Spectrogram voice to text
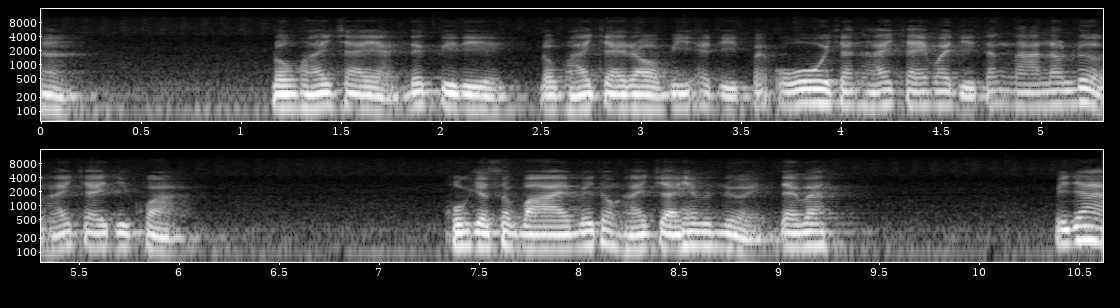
อ่าลมหายใจอะนึกดีๆลมหายใจเรามีอดีตไหมโอ้ฉันหายใจมาอดีตตั้งนานแล้วเลิกหายใจดีกว่า คงจะสบายไม่ต้องหายใจให้มันเหนื่อยได้ไหมไม่ได้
